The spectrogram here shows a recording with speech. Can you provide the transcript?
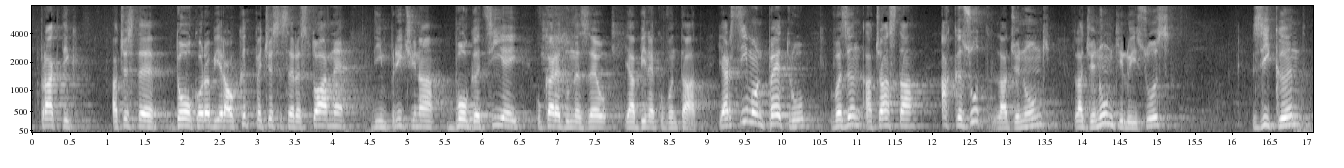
Practic, aceste două corăbii erau cât pe ce să se răstoarne din pricina bogăției cu care Dumnezeu i-a binecuvântat. Iar Simon Petru, văzând aceasta, a căzut la genunchi, la genunchii lui Isus, zicând,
